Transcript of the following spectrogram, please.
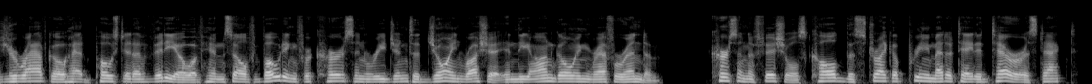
Zhuravko had posted a video of himself voting for Kherson region to join Russia in the ongoing referendum. Kherson officials called the strike a premeditated terrorist act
